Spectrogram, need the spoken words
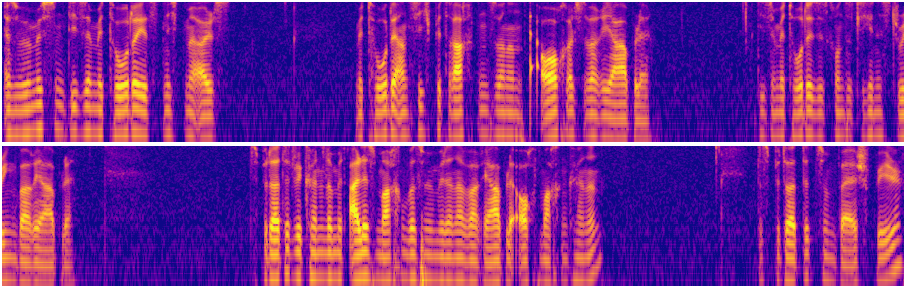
also wir müssen diese Methode jetzt nicht mehr als Methode an sich betrachten, sondern auch als Variable. Diese Methode ist jetzt grundsätzlich eine String-Variable. Das bedeutet, wir können damit alles machen, was wir mit einer Variable auch machen können. Das bedeutet zum Beispiel,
